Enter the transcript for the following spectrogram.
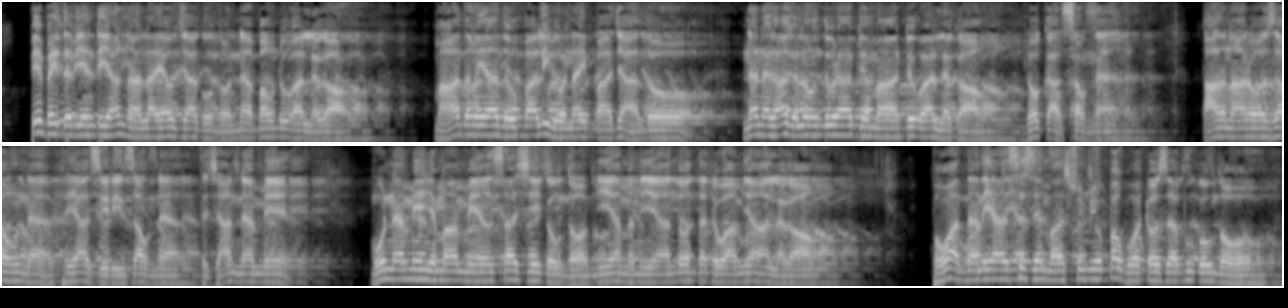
ပိပိတပြင်တရားနာလာရောက်ကြကုန်သောနတ်ပေါင်းတို့အား၎င်းမဟာသမယသို့ပါဠိတော်၌ပါကြသောနန္ဒကားကလွန်သူရပြမတို့အား၎င်းလောကဆောင်နှံသာသနာတော်ဆောင်နှံဖရာစီရီဆောင်နှံတရားနမင်းမိုးနမင်းယမမင်းဆရှိကုန်သောမြင်ရမမြင်ရသောတတ္တဝါများအား၎င်းဘဝတန်တရားဆက်ဆက်မှဆွေမျိုးပေါက်ဖို့တော်စပ်ဘူးကုန်သော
